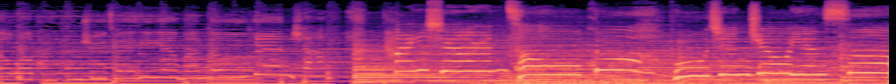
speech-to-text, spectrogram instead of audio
叫我排弹去醉眼万楼烟霞，台下人走过，不见旧颜色。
